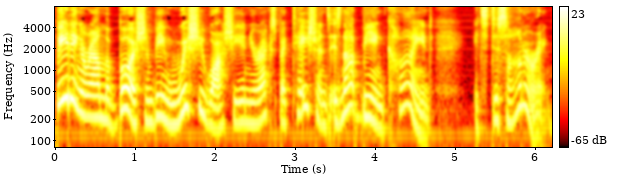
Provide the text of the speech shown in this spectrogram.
Beating around the bush and being wishy washy in your expectations is not being kind, it's dishonoring.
